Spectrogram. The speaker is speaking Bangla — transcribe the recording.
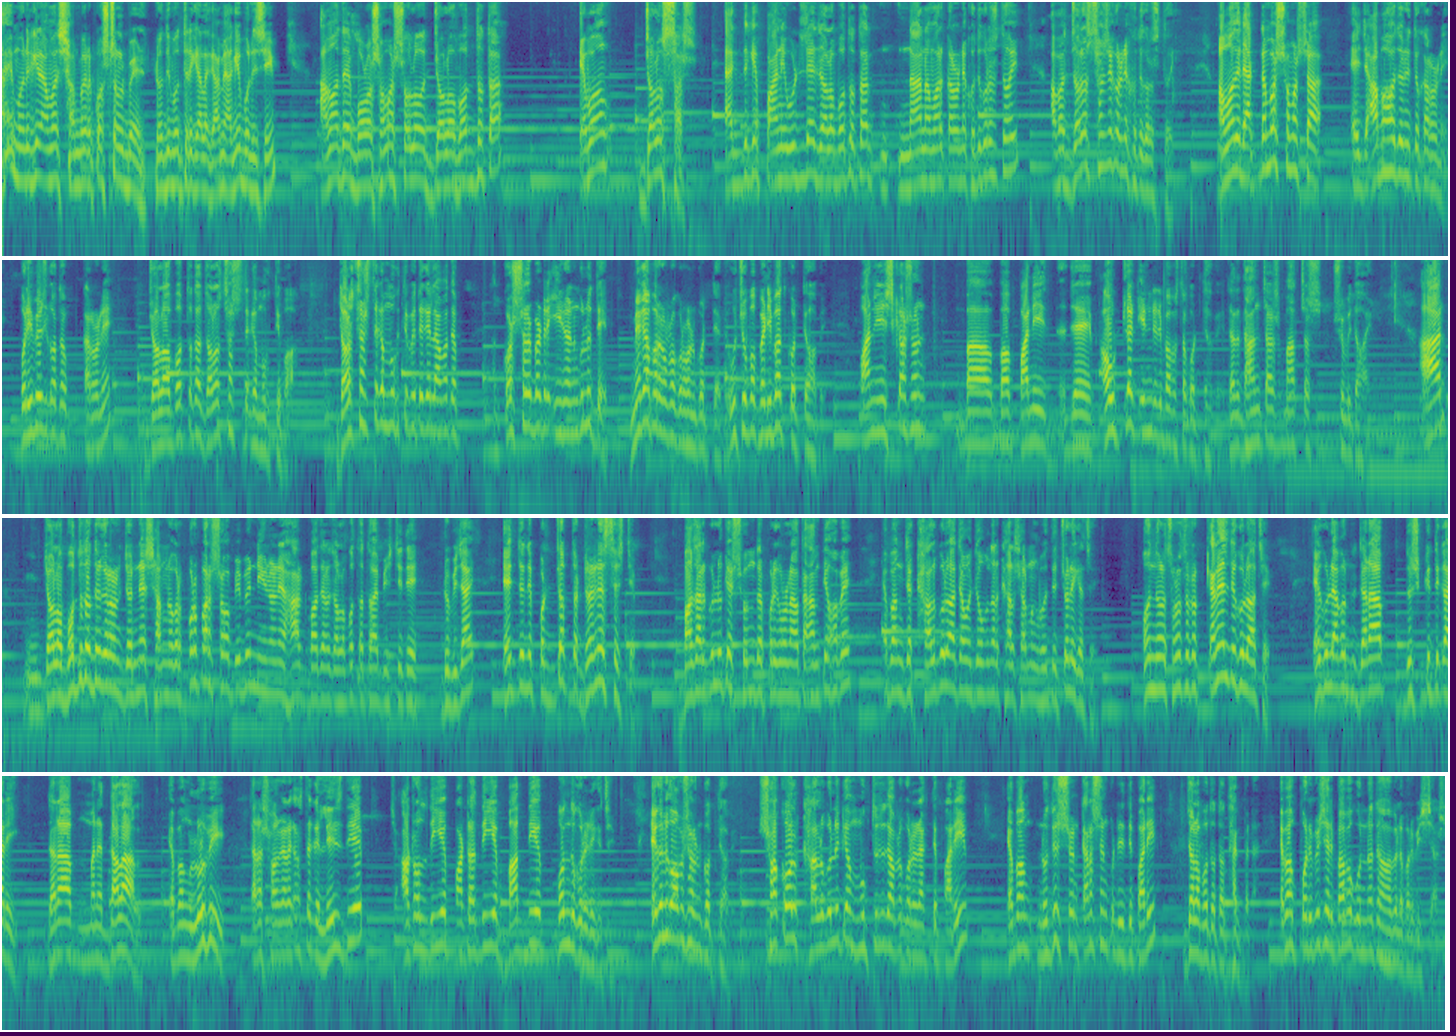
আমি মনে করি আমার সামনে কোস্টাল বেল্ট নদীমত্রিক এলাকা। আমি আগে বলেছি, আমাদের বড় সমস্যা হলো জলবদ্ধতা এবং জলোচ্ছ্বাস। একদিকে পানি উঠলে জলবদ্ধতা না নামার কারণে ক্ষতিগ্রস্ত হই আবার জলোচ্ছ্বাসের কারণে ক্ষতিগ্রস্ত হই আমাদের এক নম্বর সমস্যা এই যে আবহাওয়াজনিত কারণে, পরিবেশগত কারণে জলবদ্ধতা জলোচ্ছ্বাস থেকে মুক্তি পাওয়া। জলোচ্ছ্বাস থেকে মুক্তি পেতে গেলে আমাদের কোস্টাল বেল্টের ইউনিয়নগুলোতে মেগা প্রকল্প গ্রহণ করতে হবে, উচ্চ বেড়িবাদ করতে হবে। পানি নিষ্কাশন বা বা পানি যে আউটলেট ইন্ডের ব্যবস্থা করতে হবে, যাতে ধান চাষ, মাছ চাষ সুবিধা হয়। আর জলবদ্ধতা দূরীকরণের জন্য শ্যামনগর প্রপার সহ বিভিন্ন ইউনিয়নের হাট, বাজারে জলবদ্ধতা হয়, বৃষ্টিতে ডুবে যায়। এর জন্য পর্যাপ্ত ড্রেনেজ সিস্টেম বাজারগুলোকে সুন্দর পরিকল্পনা আওতায় আনতে হবে এবং যে খালগুলো আছে, যেমন যমুনার খাল, শ্যামনগর চলে গেছে, অন্যান্য ছোটো ছোটো ক্যানেল যেগুলো আছে এগুলো এখন যারা দুষ্কৃতিকারী, যারা মানে দালাল এবং লোভী, তারা সরকারের কাছ থেকে লিজ দিয়ে, আটল দিয়ে, পাটা দিয়ে, বাদ দিয়ে বন্ধ করে রেখেছে। এগুলিকে অপসারণ করতে হবে। সকল খালগুলিকে মুক্ত যদি আমরা করে রাখতে পারি এবং নদীর সঙ্গে কানেকশন করে দিতে পারি, জলবদ্ধতা থাকবে না এবং পরিবেশের ব্যাপক উন্নতি হবে বলে আমার বিশ্বাস।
